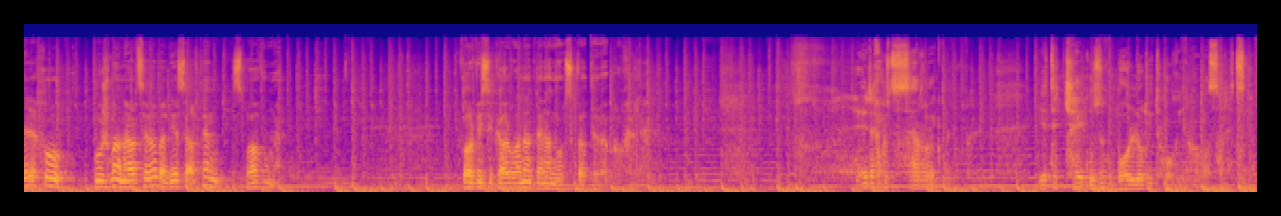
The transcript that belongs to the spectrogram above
Երեխու բուժման հարցերով էլ ես արդեն զբաղվում եմ։ Որպեսզի կարողանանք նրան Մոսկվա տեղափոխել։ Երեխուց սեռու եք մնում։ Եթե չեք ուզում բոլորի թողին հավասարեցնեմ։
